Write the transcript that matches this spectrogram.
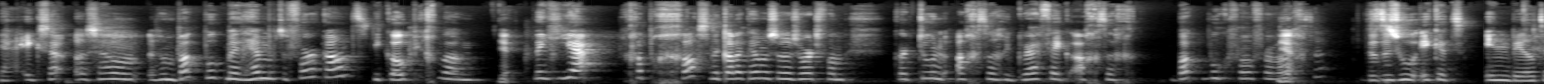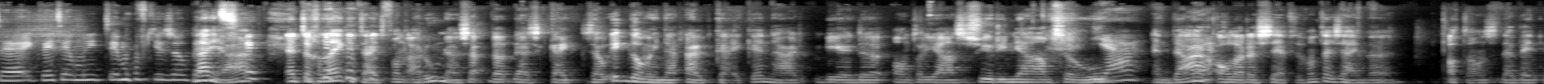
Ja, ik zou zo- zo'n bakboek met hem op de voorkant, die koop je gewoon. Ja. Dan denk je, ja, grappige gast. En dan kan ik helemaal zo'n soort van cartoon-achtig, graphic-achtig bakboek van verwachten. Dat is hoe ik het inbeeld, hè. Ik weet helemaal niet, Tim, of je zo bent. Nou ja, en tegelijkertijd van Aruna zou, dat, daar kijk, zou ik dan weer naar uitkijken. Naar meer de Antilliaanse, Surinaamse hoek. Ja, En daar ja. alle recepten. Want daar zijn we, althans, daar ben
